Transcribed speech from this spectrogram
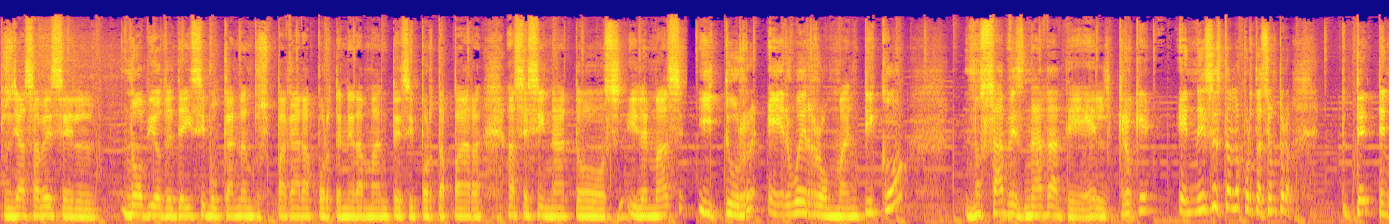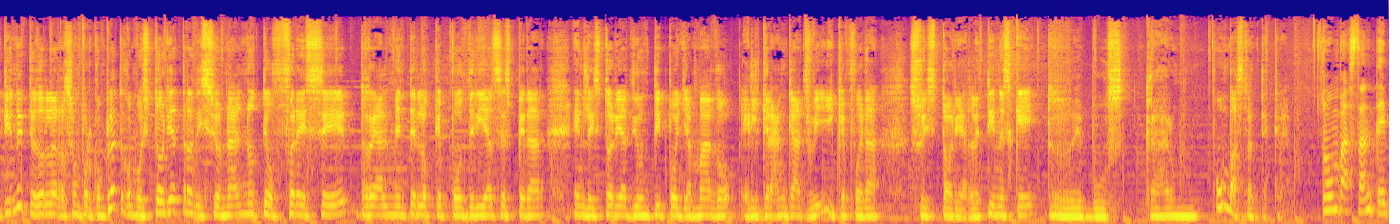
pues ya sabes, el novio de Daisy Buchanan pues pagara por tener amantes y por tapar asesinatos y demás y tu héroe romántico no sabes nada de él. Creo que en eso está la aportación, pero te, entiendo y te doy la razón por completo. Como historia tradicional no te ofrece realmente lo que podrías esperar en la historia de un tipo llamado el Gran Gatsby y que fuera su historia. Le tienes que rebuscar un bastante, creo. Un bastante.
